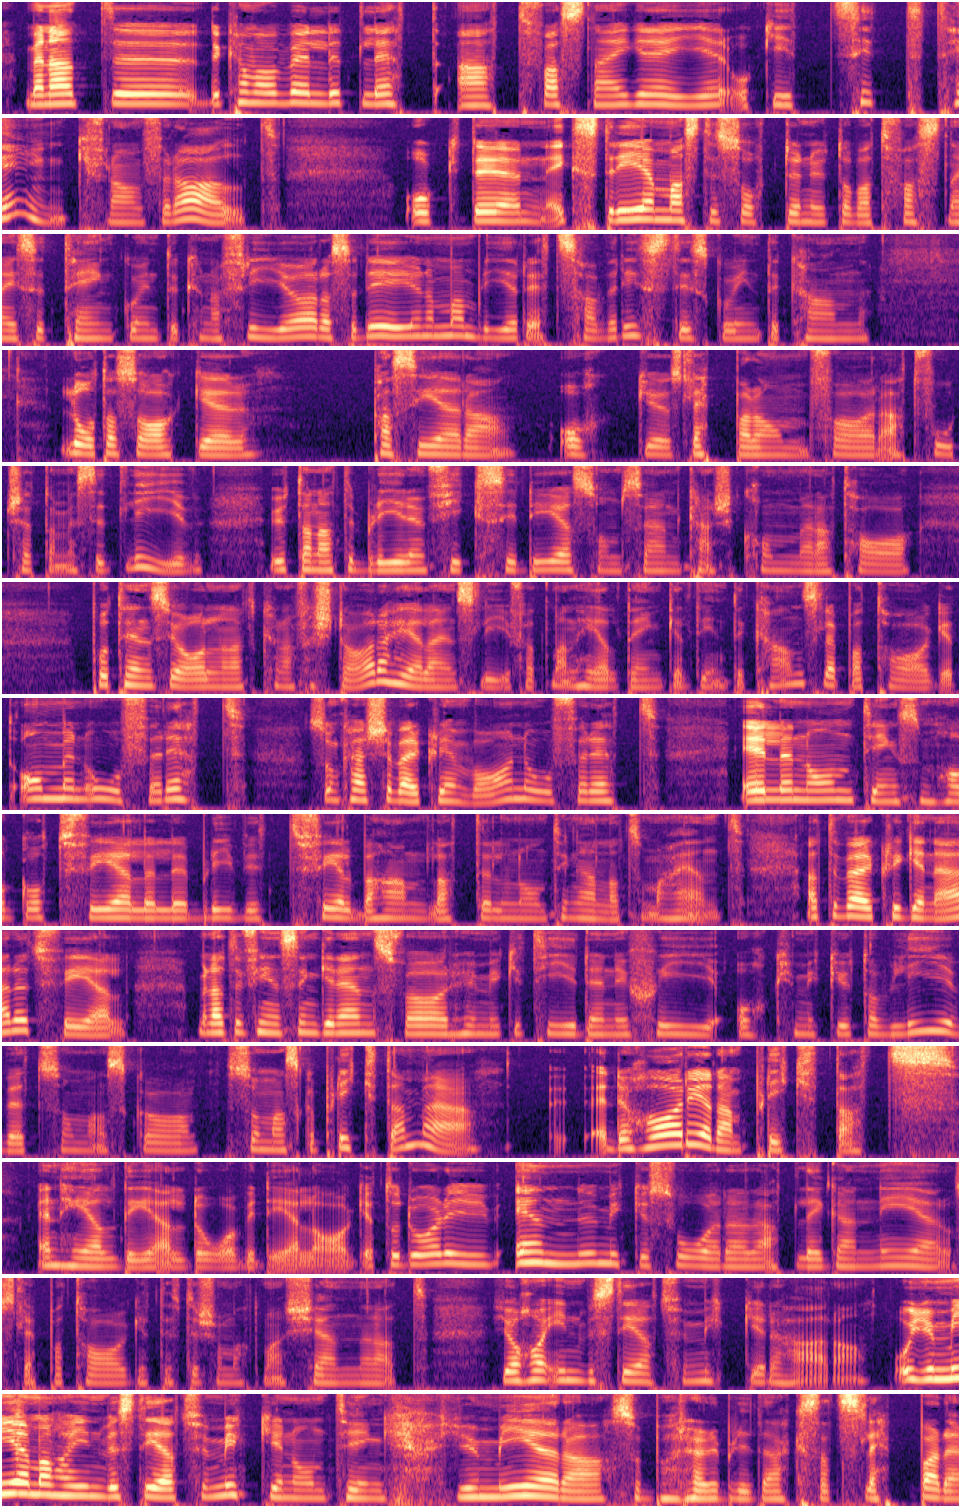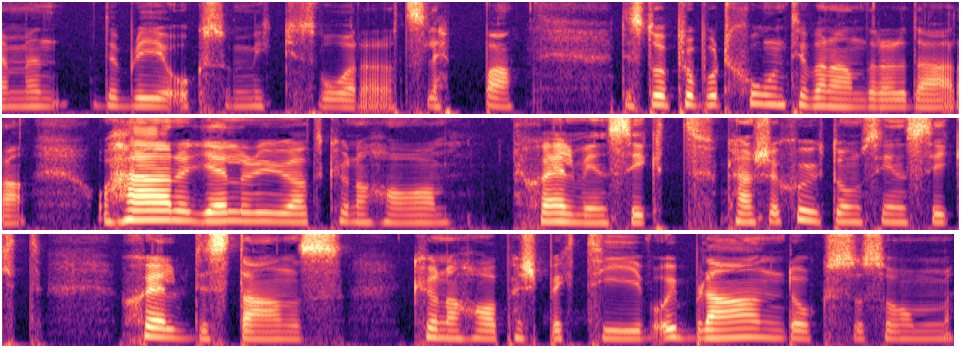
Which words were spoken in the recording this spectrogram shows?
Men att eh, det kan vara väldigt lätt att fastna i grejer och i sitt tänk framför allt. Och den extremaste sorten utav att fastna i sitt tänk och inte kunna frigöra sig, det är ju när man blir rättshaveristisk och inte kan låta saker passera och eh, släppa dem för att fortsätta med sitt liv. Utan att det blir en fix idé som sen kanske kommer att ha potentialen att kunna förstöra hela ens liv för att man helt enkelt inte kan släppa taget om en oförrätt som kanske verkligen var en oförrätt eller någonting som har gått fel eller blivit felbehandlat eller någonting annat som har hänt. Att det verkligen är ett fel, men att det finns en gräns för hur mycket tid, energi och hur mycket av livet som man ska, som man ska plikta med. Det har redan pliktats en hel del då vid det laget och då är det ju ännu mycket svårare att lägga ner och släppa taget eftersom att man känner att jag har investerat för mycket i det här. Och ju mer man har investerat för mycket i någonting, ju mera så börjar det bli dags att släppa det. Men det blir ju också mycket svårare att släppa. Det står i proportion till varandra det där. Och här gäller det ju att kunna ha självinsikt, kanske sjukdomsinsikt, självdistans, kunna ha perspektiv och ibland också som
